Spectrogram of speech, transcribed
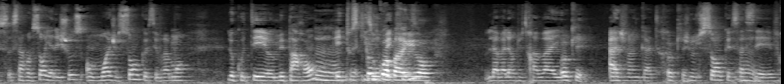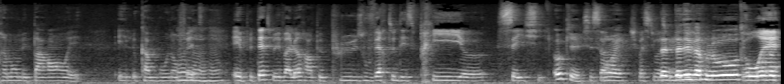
ça ressort. Il y a des choses en moi, je sens que c'est vraiment le côté euh, mes parents Mhm. et tout ce qu'ils ont quoi, vécu. par exemple La valeur du travail, Ok. H24. Ok. Je sens que ça, Mhm. c'est vraiment mes parents et, et le Cameroun en Mhm, fait. mhm. Et peut-être mes valeurs un peu plus ouvertes d'esprit, euh, c'est ici. Ok. C'est ça. Oui. Je sais pas si tu vois. D'aller vers l'autre. Ouais,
